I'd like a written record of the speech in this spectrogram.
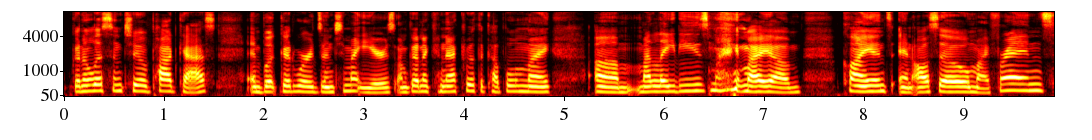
I'm going to listen to a podcast and put good words into my ears. I'm going to connect with a couple of my um, my ladies, my my um, clients, and also my friends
